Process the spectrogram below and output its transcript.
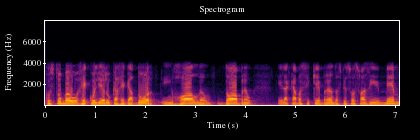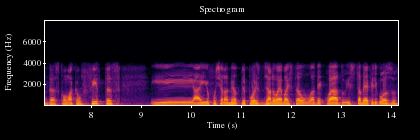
costumam recolher o carregador, enrolam, dobram, ele acaba se quebrando. As pessoas fazem emendas, colocam fitas e aí o funcionamento depois já não é mais tão adequado. Isso também é perigoso?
